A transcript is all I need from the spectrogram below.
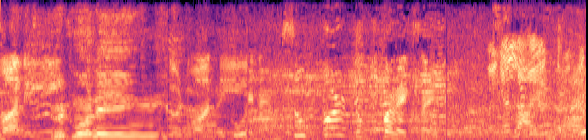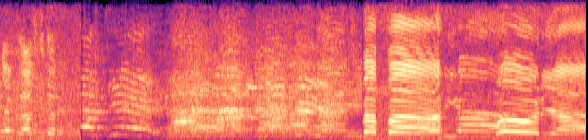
Morning good morning good morning and I am super duper excited Bappa Morya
